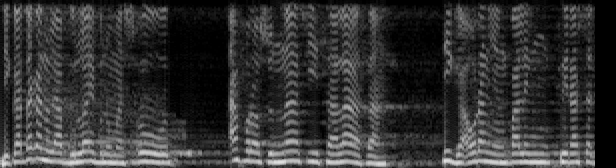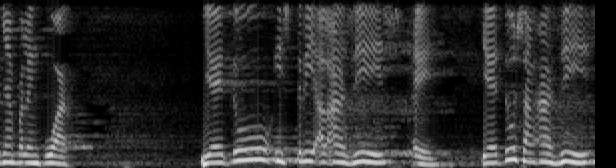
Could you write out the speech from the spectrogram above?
Dikatakan oleh Abdullah bin Mas'ud, afrasun nasi salasah, tiga orang yang paling firasatnya paling kuat yaitu istri Al-Aziz eh yaitu sang Aziz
